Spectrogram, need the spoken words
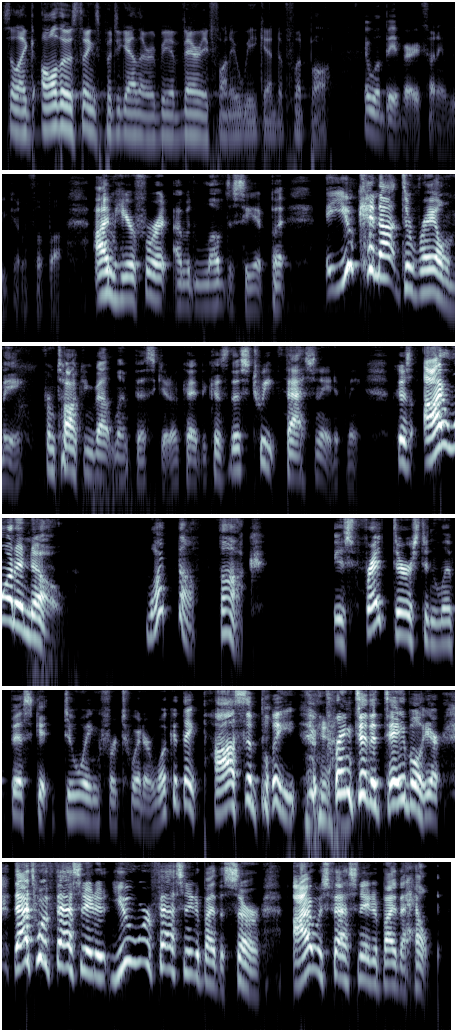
So like all those things put together would be a very funny weekend of football. it would be a very funny weekend of football. I'm here for it. I would love to see it, but you cannot derail me from talking about Limp Bizkit, okay? Because this tweet fascinated me. Because I want to know what the fuck is Fred Durst and Limp Bizkit doing for Twitter? What could they possibly Yeah. bring to the table here? That's what fascinated you were fascinated by the sir. I was fascinated by the help.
